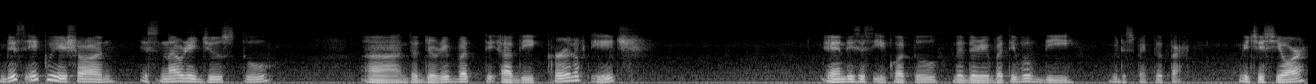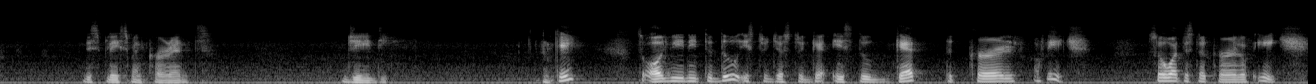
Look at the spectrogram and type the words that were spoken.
this equation is now reduced to uh, the derivative uh, the curl of h. And this is equal to the derivative of d with respect to time which is your displacement current jd okay so all we need to do is to just to get is to get the curl of h. So what is the curl of h?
